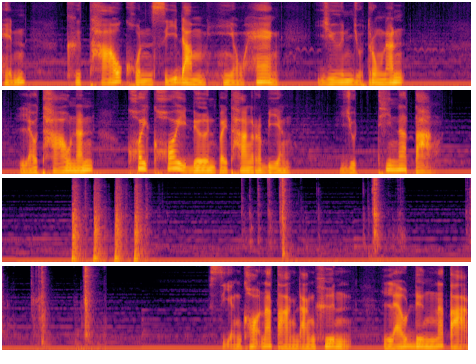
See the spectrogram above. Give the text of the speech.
เห็นคือเท้าคนสีดำเหี่ยวแห้ง ยืนอยู่ตรงนั้น แล้วเท้านั้นค่อยๆเดินไปทางระเบียง หยุดที่หน้าต่าง เสียงเคาะหน้าต่างดังขึ้น แล้วดึงหน้าต่าง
